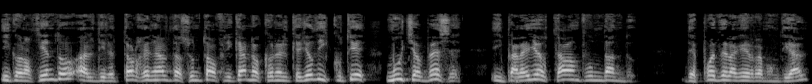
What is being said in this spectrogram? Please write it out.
y conociendo al director general de Asuntos Africanos con el que yo discutí muchas veces y para ello estaban fundando después de la guerra mundial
